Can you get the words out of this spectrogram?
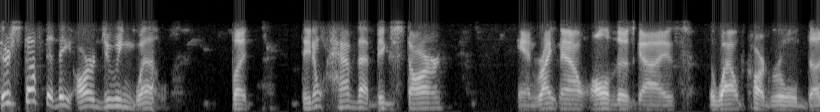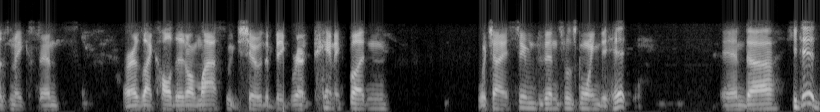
There's stuff that they are doing well, but they don't have that big star. And right now, all of those guys, the wild card rule does make sense, or as I called it on last week's show, the big red panic button, which I assumed Vince was going to hit, and uh, he did.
